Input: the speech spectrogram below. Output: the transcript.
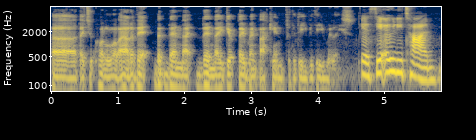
Uh, they took quite a lot out of it, but then that then they they went back in for the DVD release. It's the only time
